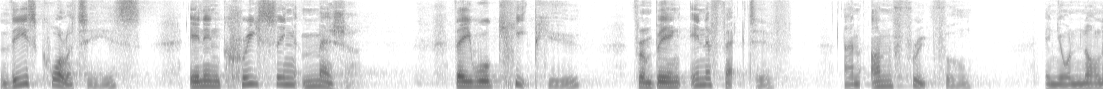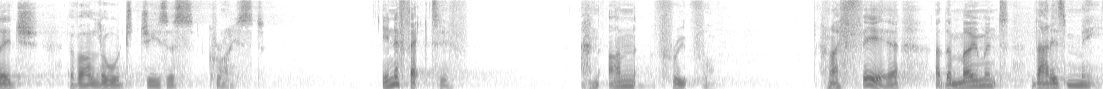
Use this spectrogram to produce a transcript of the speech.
these qualities, in increasing measure, they will keep you from being ineffective and unfruitful in your knowledge of our Lord Jesus Christ. Ineffective and unfruitful. And I fear at the moment that is me.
